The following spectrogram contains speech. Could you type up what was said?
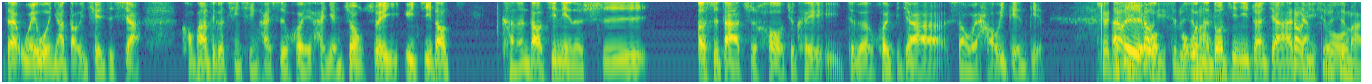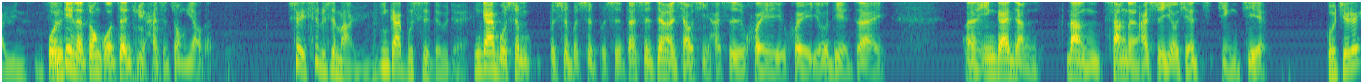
在维稳压倒一切之下，恐怕这个情形还是会很严重。所以预计到可能到今年的十二十大之后，就可以这个会比较稍微好一点点。但是我问很多经济专家，他讲说，是不是马云？稳定的中国政局还是重要的。所以是不是马云？应该不是，对不对？应该不是，不是，不是，不是。但是这样的消息还是会会有点在，嗯，应该讲让商人还是有些警戒。我觉得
